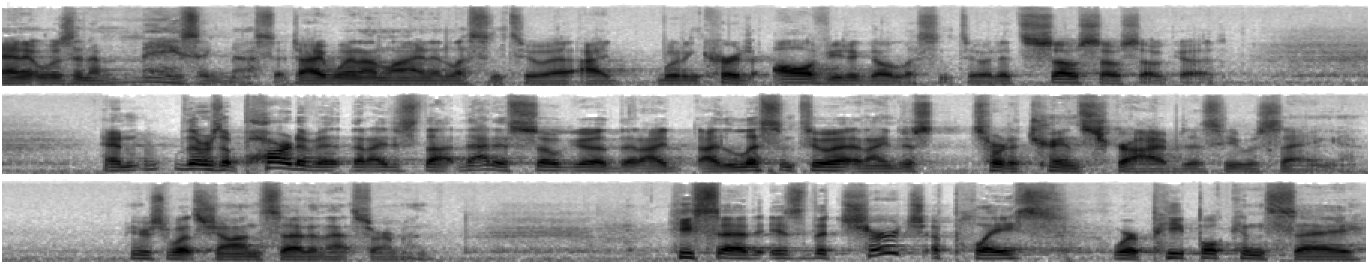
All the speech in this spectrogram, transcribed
And it was an amazing message. I went online and listened to it. I would encourage all of you to go listen to it. It's so, so, so good. And there was a part of it that I just thought, that is so good that I, I listened to it and I just sort of transcribed as he was saying it. Here's what Sean said in that sermon. He said, Is the church a place where people can say,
